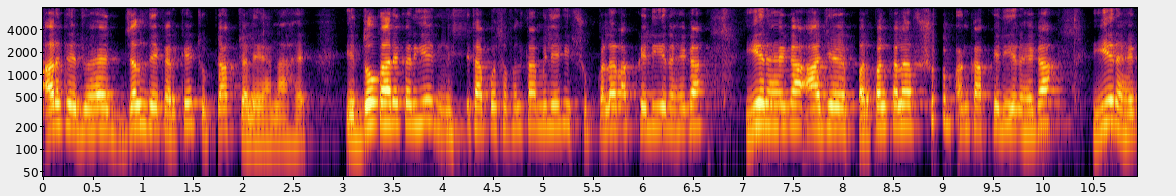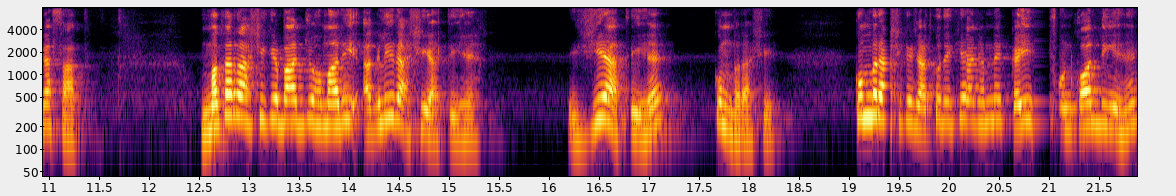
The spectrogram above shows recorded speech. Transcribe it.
अर्घ जो है जल दे करके चुपचाप चले आना है। ये दो कार्य करिए, निश्चित आपको सफलता मिलेगी, शुभ कलर आपके लिए रहेगा, ये रहेगा आज पर्पल कलर, शुभ अंक आपके लिए रहेगा, ये रहेगा सात। मकर राशि के बाद जो हमारी अगली राशि आती है, ये आती है कुंभ राशि। कुंभ राशि के जात को देखिए आज हमने कई फ़ोन कॉल लिए हैं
